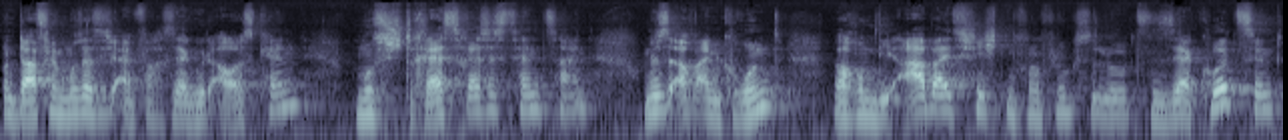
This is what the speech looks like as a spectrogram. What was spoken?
und dafür muss er sich einfach sehr gut auskennen, muss stressresistent sein und das ist auch ein Grund, warum die Arbeitsschichten von Fluglotsen sehr kurz sind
